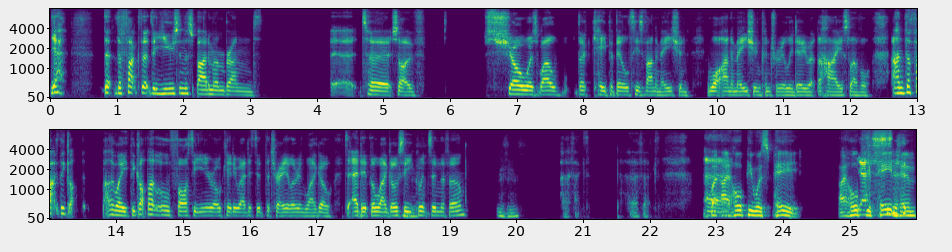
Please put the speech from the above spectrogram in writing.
Yeah. The the fact that they're using the Spider-Man brand uh, to sort of show as well the capabilities of animation, what animation can truly do at the highest level. And the fact they got by the way, they got that little 14 year old kid who edited the trailer in Lego to edit the Lego mm-hmm. sequence in the film. Mm-hmm. Perfect. Perfect. But uh, I hope he was paid. I hope yes. you paid him.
